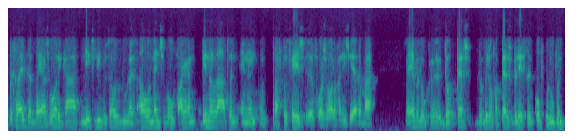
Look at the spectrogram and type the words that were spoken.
begrijpt dat wij als horeca niks liever zouden doen dan alle mensen ontvangen, binnenlaten en een, een prachtig feest uh, voor ze organiseren. Maar wij hebben ook uh, door, pers, door middel van persberichten opgeroepen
